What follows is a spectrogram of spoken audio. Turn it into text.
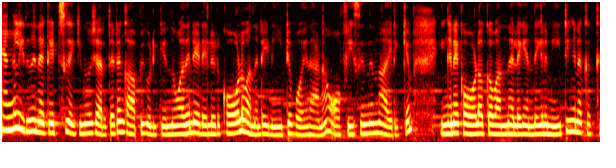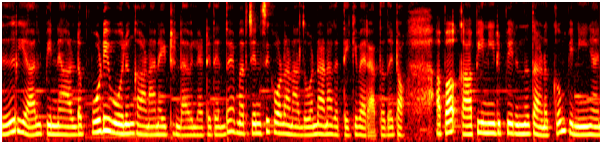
ഞങ്ങൾ ഇരുന്ന് നഗറ്റ്സ് കഴിക്കുന്നു ശരത്തേട്ടൻ കാപ്പി കുടിക്കുന്നു. അതിന്റെ ഇടയിൽ ഒരു കോൾ വന്നിട്ട് എണീറ്റ് പോയതാണ്. ഓഫീസിൽ നിന്നായിരിക്കും ഇങ്ങനെ കോളൊക്കെ വന്ന് അല്ലെങ്കിൽ എന്തെങ്കിലും മീറ്റിങ്ങിനൊക്കെ കയറിയാൽ പിന്നെ ആളുടെ പൊടി പോലും കാണാനായിട്ടുണ്ടാവില്ല കേട്ടോ. ഇതെന്തോ എമർജൻസി കോളാണ് അതുകൊണ്ടാണ് അകത്തേക്ക് വരാത്തത് കേട്ടോ. അപ്പോൾ കാപ്പി ഇനിയിപ്പോൾ ഇരുന്ന് തണുക്കും. പിന്നെ ഞാൻ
